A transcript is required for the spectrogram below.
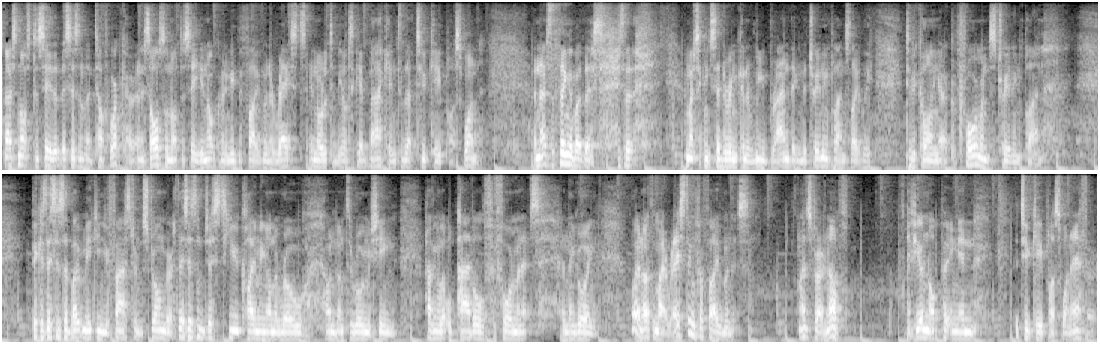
that's not to say that this isn't a tough workout, and it's also not to say you're not going to need the five minute rests in order to be able to get back into that 2K plus one. And that's the thing about this is that I'm actually considering kind of rebranding the training plan slightly to be calling it a performance training plan. Because this is about making you faster and stronger. This isn't just you climbing on a row, on, onto the rowing machine, having a little paddle for four minutes, and then going, why on earth am I resting for five minutes? That's fair enough. If you're not putting in the 2K plus one effort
